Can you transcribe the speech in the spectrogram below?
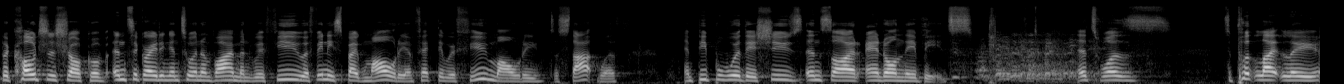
the culture shock of integrating into an environment where few, if any, spoke Māori. In fact, there were few Māori to start with, and people wore their shoes inside and on their beds. it was to put lightly,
